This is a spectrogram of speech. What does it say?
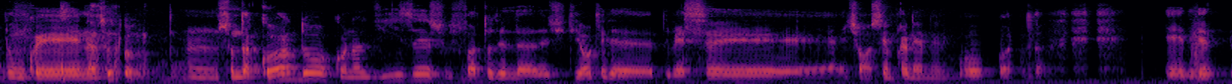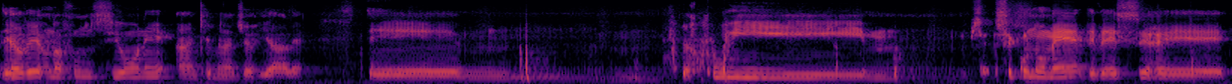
Dunque, innanzitutto sono d'accordo con Alvise sul fatto del, del CTO che deve, deve essere diciamo, sempre nel, nel board e deve, deve, avere una funzione anche manageriale. E, mm, per cui secondo me deve essere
